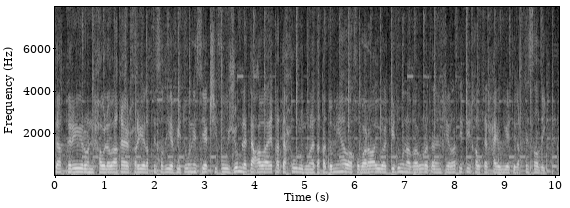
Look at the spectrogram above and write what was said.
تقرير حول واقع الحرية الاقتصادية في تونس يكشف جملة عوائق تحول دون تقدمها وخبراء يؤكدون ضرورة الانخراط في خلق الحيوية الاقتصادية.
